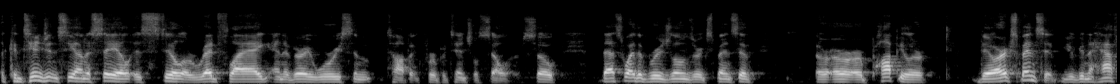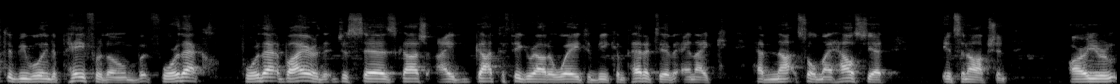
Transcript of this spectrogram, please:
a contingency on a sale is still a red flag and a very worrisome topic for potential sellers. So that's why the bridge loans are expensive or, or, popular, they are expensive. You're going to have to be willing to pay for them. But for that for that buyer that just says, "Gosh, I've got to figure out a way to be competitive, and I have not sold my house yet," it's an option. Are your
